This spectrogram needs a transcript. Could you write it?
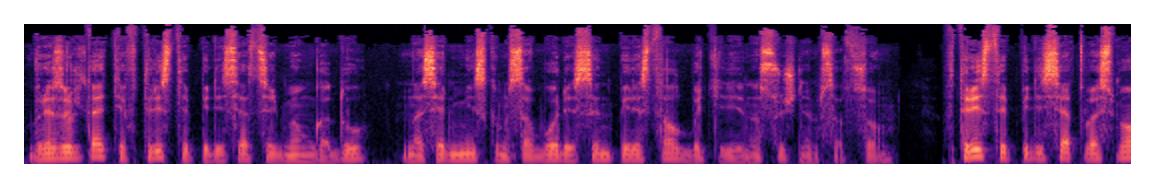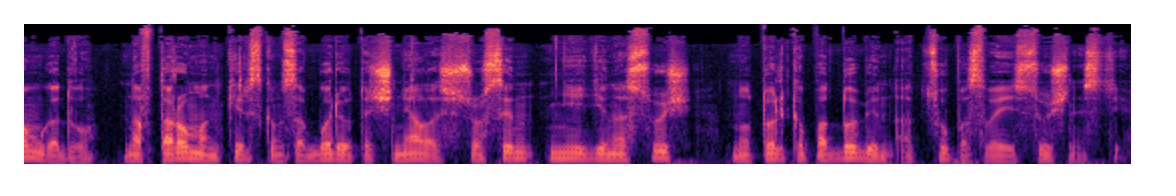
В результате в 357 году на Сермийском соборе сын перестал быть единосущным с отцом. В 358 году на Втором Анкирском соборе уточнялось, что сын не единосущ, но только подобен отцу по своей сущности.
